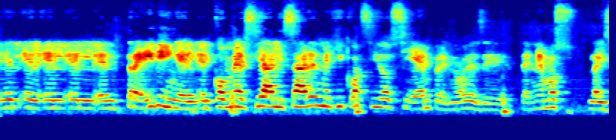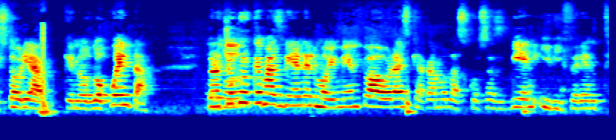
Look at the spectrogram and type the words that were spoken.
el, trading, el, comercializar en México ha sido siempre, ¿no? Desde tenemos la historia que nos lo cuenta. Pero yo creo que más bien el movimiento ahora es que hagamos las cosas bien y diferente.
